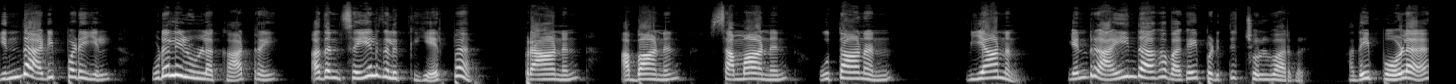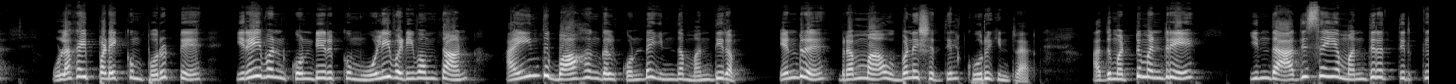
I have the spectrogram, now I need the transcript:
இந்த அடிப்படையில் உடலில் உள்ள காற்றை அதன் செயல்களுக்கு ஏற்ப பிராணன் அபானன் சமானன் உதானன் வியானன் என்று ஐந்தாக வகைப்படுத்திச் சொல்வார்கள். அதைப்போல உலகை படைக்கும் பொருட்டு இறைவன் கொண்டிருக்கும் ஒளி வடிவம்தான் ஐந்து பாகங்கள் கொண்ட இந்த மந்திரம் என்று பிரம்மா உபனிஷத்தில் கூறுகின்றார். அது மட்டுமன்றி இந்த அதிசய மந்திரத்திற்கு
